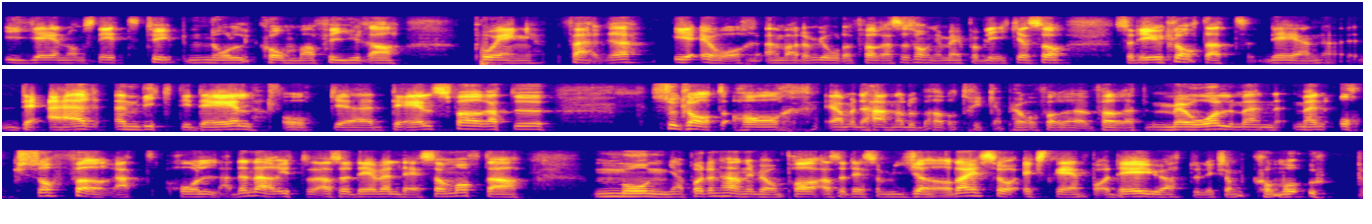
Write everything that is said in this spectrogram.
i genomsnitt typ 0,4 poäng färre i år än vad de gjorde förra säsongen med publiken. Så, så det är ju klart att det är en, det är en viktig del och eh, dels för att du såklart har, ja men det här när du behöver trycka på för, för ett mål men, men också för att hålla den där ytter, alltså det är väl det som ofta många på den här nivån, alltså det som gör dig så extremt bra det är ju att du liksom kommer upp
